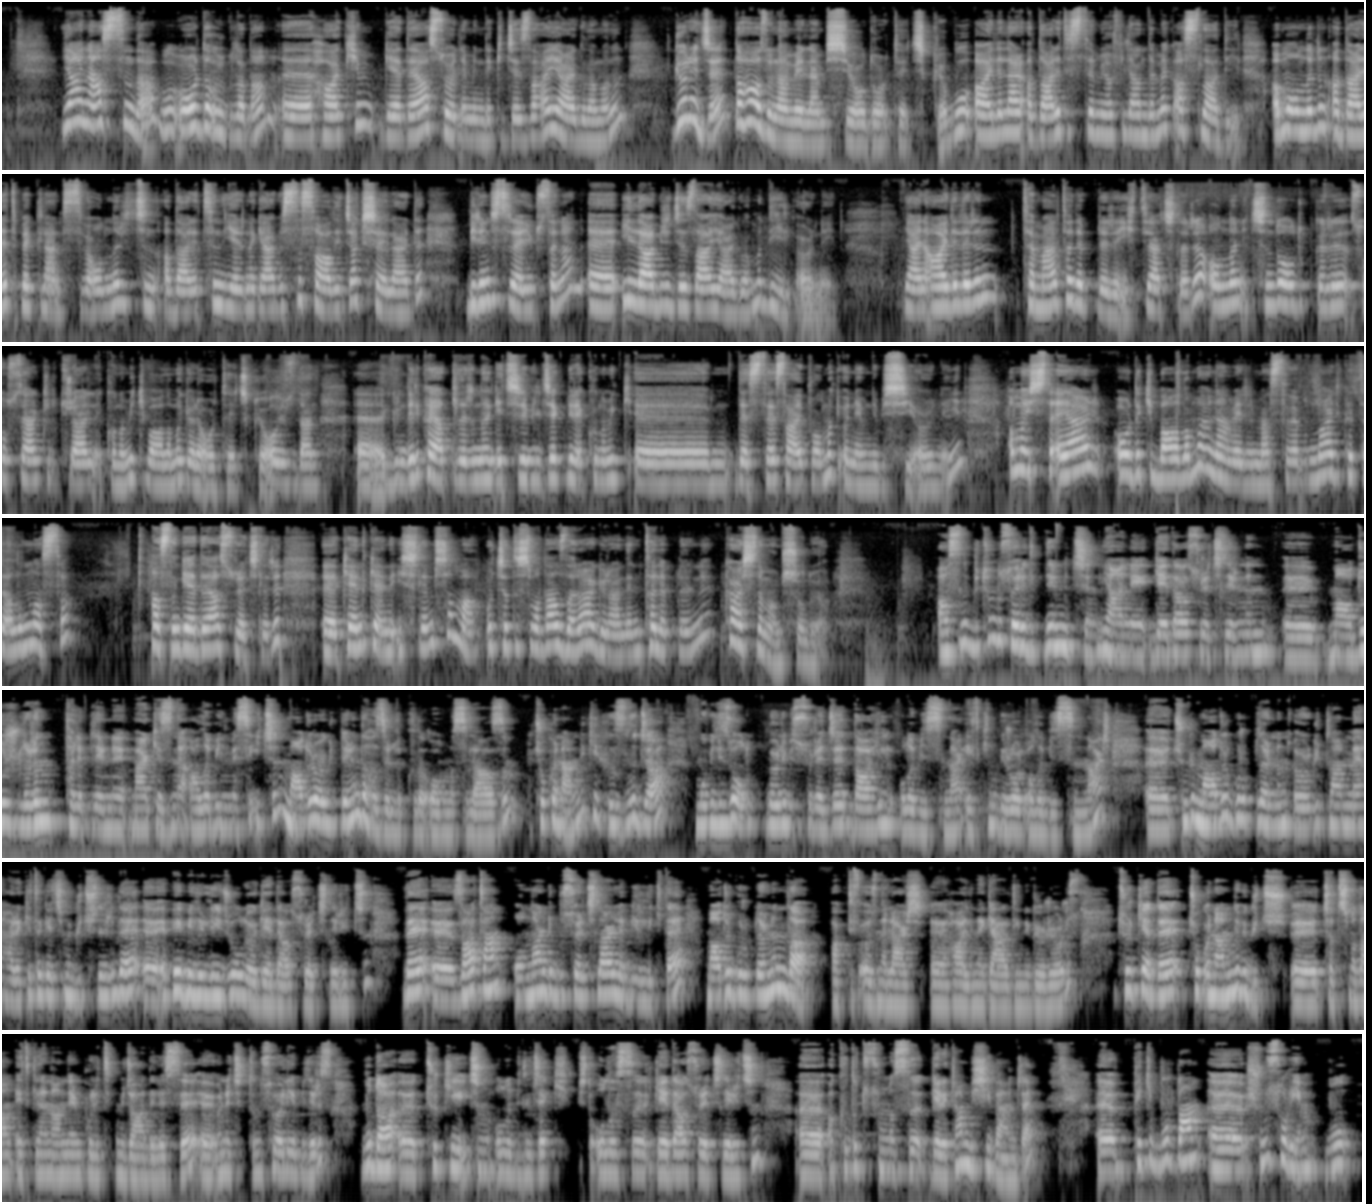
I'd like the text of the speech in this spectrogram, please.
Yani aslında bu orada uygulanan e, hakim GDA söylemindeki cezai yargılamanın görece daha az önem verilen bir şey oldu ortaya çıkıyor. Bu aileler adalet istemiyor filan demek asla değil. Ama onların adalet beklentisi ve onlar için adaletin yerine gelmesini sağlayacak şeylerde birinci sıraya yükselen e, illa bir cezai yargılama değil örneğin. Yani ailelerin temel talepleri, ihtiyaçları onların içinde oldukları sosyal, kültürel, ekonomik bağlama göre ortaya çıkıyor. O yüzden e, gündelik hayatlarını geçirebilecek bir ekonomik e, desteğe sahip olmak önemli bir şey örneğin. Ama işte eğer oradaki bağlama önem verilmezse ve bunlar dikkate alınmazsa aslında GDA süreçleri e, kendi kendine işlemiş ama o çatışmadan zarar görenlerin taleplerini karşılamamış oluyor. Aslında bütün bu söylediklerin için yani GDA süreçlerinin e, mağdurların taleplerini merkezine alabilmesi için mağdur örgütlerin de hazırlıklı olması lazım. Çok önemli ki hızlıca mobilize olup böyle bir sürece dahil olabilsinler, etkin bir rol alabilsinler. E, çünkü mağdur gruplarının örgütlenme, harekete geçme güçleri de e, epey belirleyici oluyor GDA süreçleri için. Ve e, zaten onlar da bu süreçlerle birlikte mağdur gruplarının da aktif özneler e, haline geldiğini görüyoruz. Türkiye'de çok önemli bir güç e, çatışmadan etkilenenlerin politik mücadelesi e, öne çıktığını söyleyebiliriz. Bu da e, Türkiye için olabilecek işte olası GDA süreçleri için akılda tutulması gereken bir şey bence. Peki buradan şunu sorayım. Bu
